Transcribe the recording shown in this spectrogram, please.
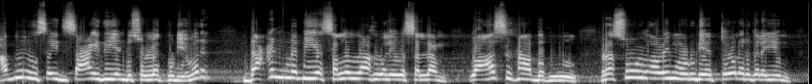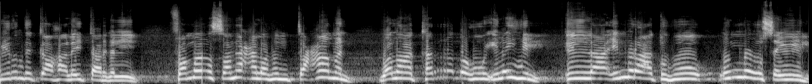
அபு உசைத் சாயிதி என்று சொல்லக்கூடியவர் தான் நபிய சல்லல்லாஹு அலைவசல்லம் வஸல்லம் ரசூல்லாவையும் அவருடைய தோழர்களையும் விருந்துக்காக அழைத்தார்கள். ஃபமா சன அலகும் தாமன் வலா கர்ரபஹு இலையில் இல்லா இம்ராத்துஹு உம்மு உசைல்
